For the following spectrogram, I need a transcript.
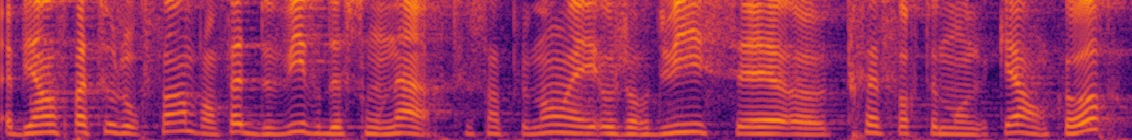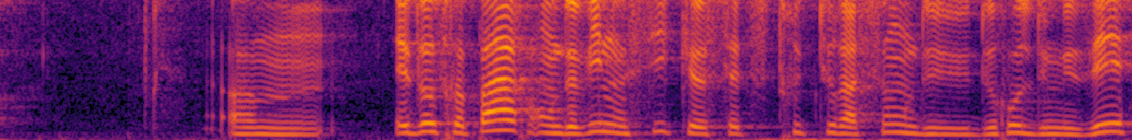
eh bien, c'est pas toujours simple en fait de vivre de son art, tout simplement. Et aujourd'hui, c'est très fortement le cas encore. Et d'autre part, on devine aussi que cette structuration du, rôle du musée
